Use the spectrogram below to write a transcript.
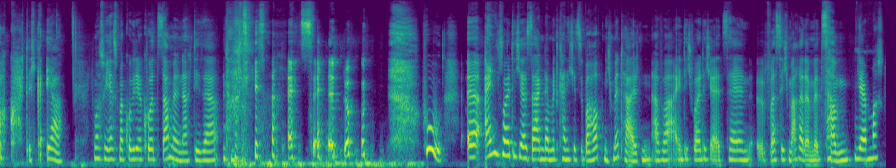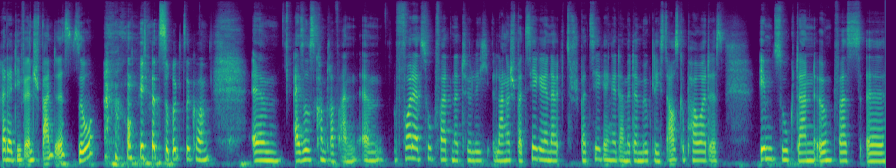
Oh Gott, ich ja. Ich muss mich erstmal wieder kurz sammeln nach dieser, nach dieser Erzählung. Puh, äh, eigentlich wollte ich ja sagen, damit kann ich jetzt überhaupt nicht mithalten, aber eigentlich wollte ich ja erzählen, äh, was ich mache, damit Sam Ja, mach. relativ entspannt ist, so, um wieder zurückzukommen. Ähm, also es kommt drauf an. Ähm, vor der Zugfahrt natürlich lange Spaziergänge, Spaziergänge, damit er möglichst ausgepowert ist. Im Zug dann irgendwas, äh,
